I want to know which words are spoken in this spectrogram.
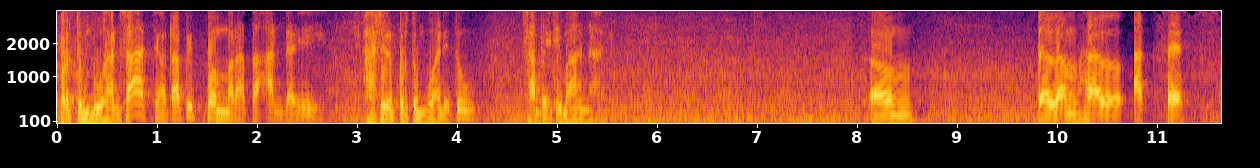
pertumbuhan saja, tapi pemerataan dari hasil pertumbuhan itu sampai di mana. Um, dalam hal akses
